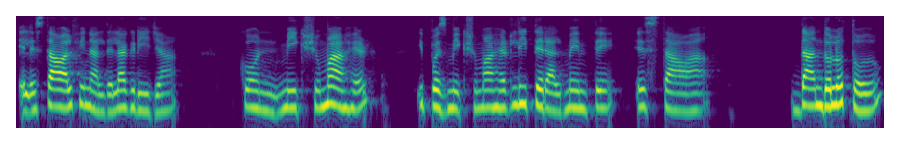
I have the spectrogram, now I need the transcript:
él estaba al final de la grilla con Mick Schumacher y pues Mick Schumacher literalmente estaba dándolo todo,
